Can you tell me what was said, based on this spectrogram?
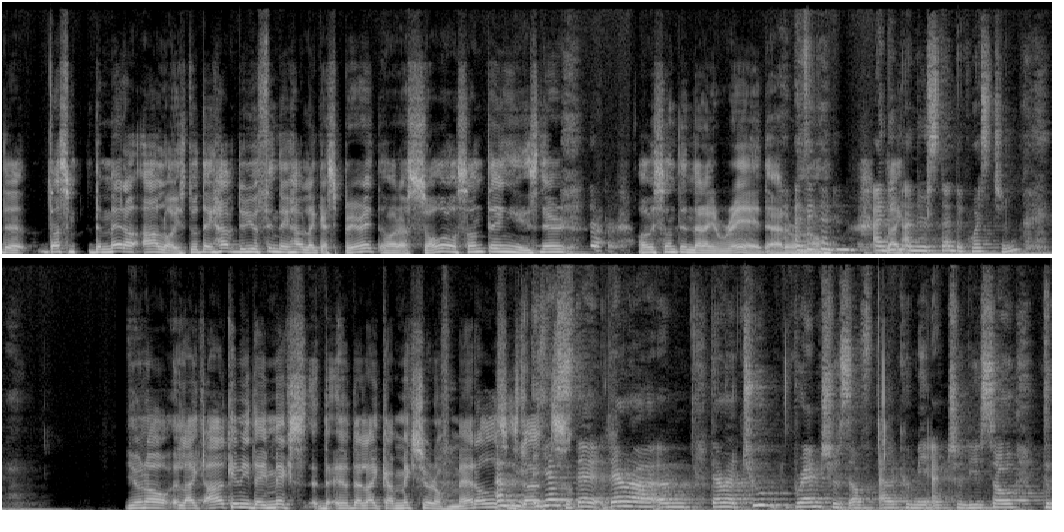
the does the metal alloys do they have? Do you think they have like a spirit or a soul or something? Is there or is something that I read? I don't I think know. I didn't, I didn't Like- understand the question. You know, like alchemy, they mix, they're like a mixture of metals. Um, is that yes, so- there, there are um, there are two branches of alchemy actually. So the,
